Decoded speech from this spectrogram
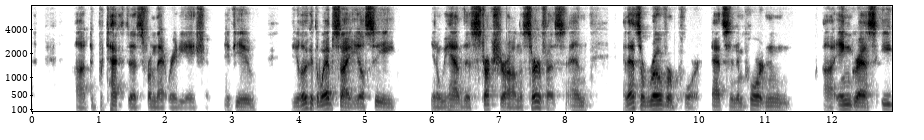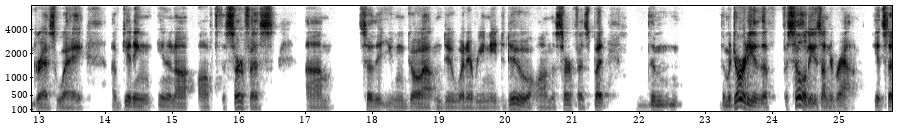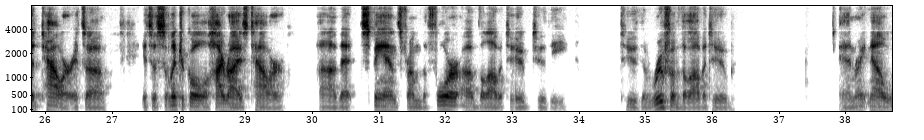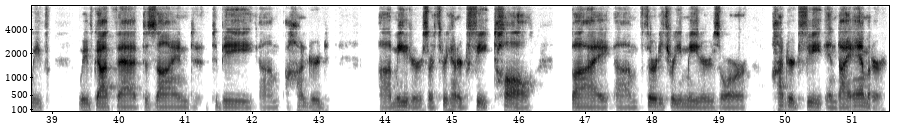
uh, to protect us from that radiation. If you if you look at the website, you'll see, you know, we have this structure on the surface, and, and that's a rover port. That's an important uh, ingress egress way of getting in and off the surface. Um, so that you can go out and do whatever you need to do on the surface. But the the majority of the facility is underground. It's a tower. It's a it's a cylindrical high-rise tower uh, that spans from the floor of the lava tube to the to the roof of the lava tube. And right now we've we've got that designed to be um, 100 uh, meters or 300 feet tall by um, 33 meters or 100 feet in diameter.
